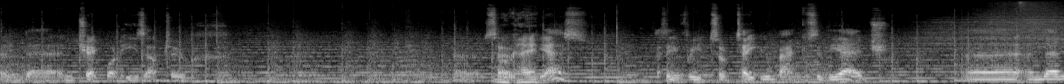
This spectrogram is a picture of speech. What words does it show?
and uh, and check what he's up to. Uh, so Okay. yes, I think if we sort of take you back to the edge, uh, and then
